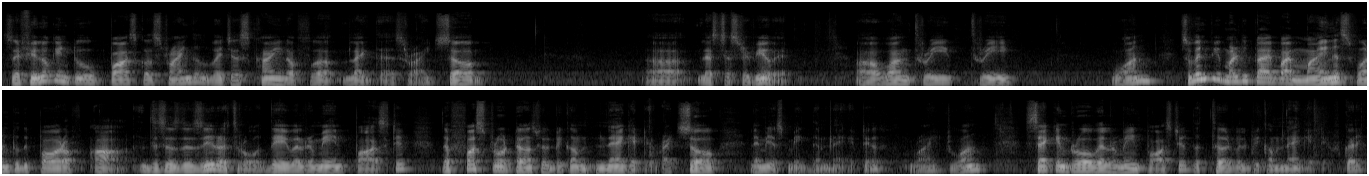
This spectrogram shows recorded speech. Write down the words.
So if you look into Pascal's triangle, which is kind of uh, like this, right? So uh, let's just review it. Uh, 1, 3, 3, 1. So when we multiply by minus 1 to the power of r, this is the zeroth row, they will remain positive. The first row terms will become negative, right? So let me just make them negative, right? 1. Second row will remain positive, the third will become negative, correct?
